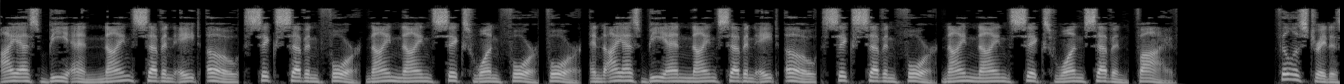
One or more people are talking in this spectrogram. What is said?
ISBN 978-0-674-99614-4, and ISBN 978-0-674-99617-5. Philostratus,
